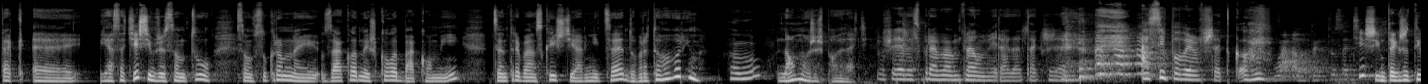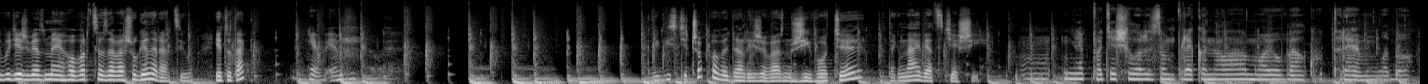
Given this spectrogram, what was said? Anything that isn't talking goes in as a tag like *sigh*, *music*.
Tak e, ja sa teším, že som tu. Som v súkromnej základnej škole Bakomy v centre Banskej Štiavnice. Dobre to hovorím? Áno. No, môžeš povedať. Už ja rozprávam veľmi rada, takže *laughs* asi poviem všetko. Wow, tak to sa teším. Takže ty budeš viac menej hovorca za vašu generáciu. Je to tak? Neviem. Vy by ste čo povedali, že vás v živote tak najviac teší? Mňa potešilo, že som prekonala moju veľkú trému, lebo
